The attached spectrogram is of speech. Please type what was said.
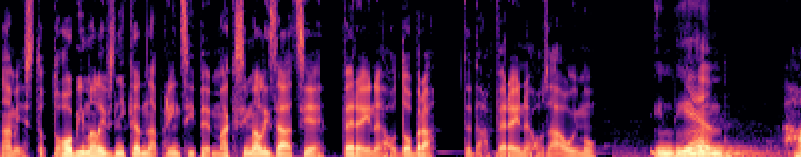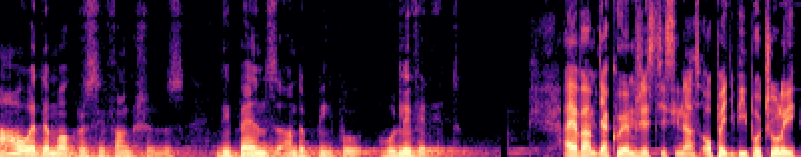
Namiesto toho by mali vznikať na princípe maximalizácie verejného dobra, teda verejného záujmu. In the end, how a democracy functions depends on the people who live in it. A ja vám ďakujem, že ste si nás opäť vypočuli.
